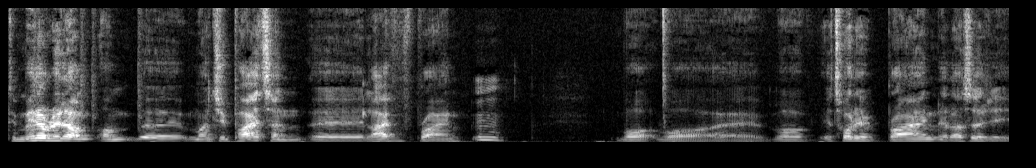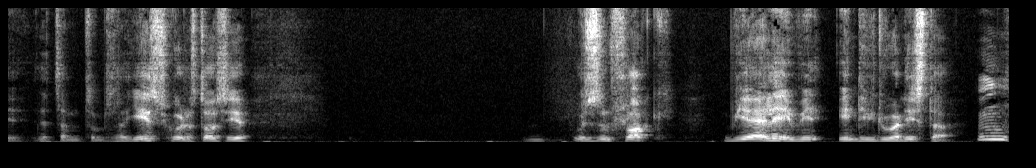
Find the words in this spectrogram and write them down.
Det minder mig lidt om, om uh, Monty Python, uh, Life of Brian, Mm. hvor, hvor, uh, hvor jeg tror det er Brian, eller også er det, som, som, som Jesus skulle der står og siger, ud sådan en flok, vi er alle individualister. Mm.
